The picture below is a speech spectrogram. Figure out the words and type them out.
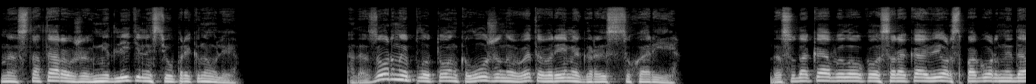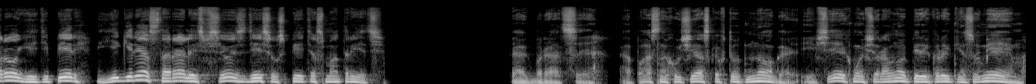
нас татары уже в медлительности упрекнули». А дозорный Плутон Клужина в это время грыз сухари. До Судака было около сорока верст по горной дороге, и теперь егеря старались все здесь успеть осмотреть. «Так, братцы, опасных участков тут много, и все их мы все равно перекрыть не сумеем»,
